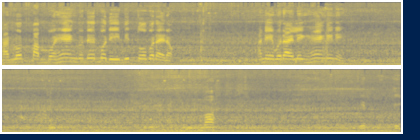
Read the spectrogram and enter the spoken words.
คันรถปั๊มบ่แห้งก็เดินบ่ดีบิดตัวบ่ได้ดอก อันนี้บ่ได้เร่งแห้งนี่นี่บ่บิดดี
